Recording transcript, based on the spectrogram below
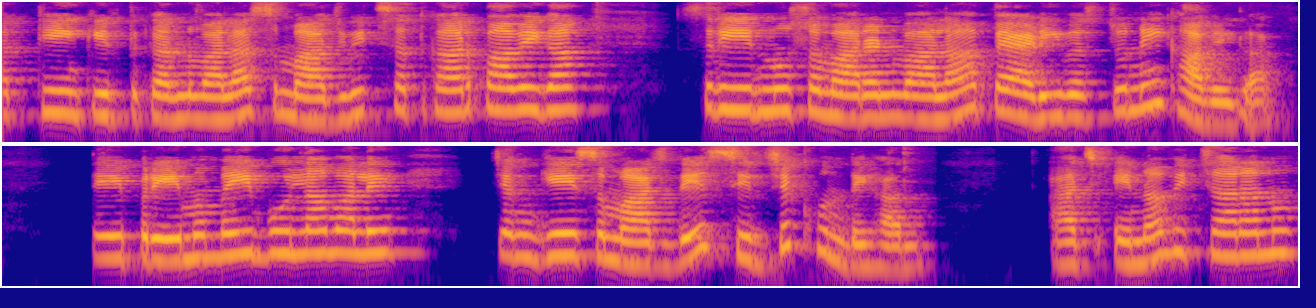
ਹੱਥੀਂ ਕਿਰਤ ਕਰਨ ਵਾਲਾ ਸਮਾਜ ਵਿੱਚ ਸਤਕਾਰ ਪਾਵੇਗਾ। ਸਰੀਰ ਨੂੰ ਸੰਵਾਰਨ ਵਾਲਾ ਭੈੜੀ ਵਸਤੂ ਨਹੀਂ ਖਾਵੇਗਾ ਤੇ ਪ੍ਰੇਮਮਈ ਬੋਲਾਂ ਵਾਲੇ ਚੰਗੇ ਸਮਾਜ ਦੇ ਸਿਰਜਕ ਹੁੰਦੇ ਹਨ। ਅੱਜ ਇਹਨਾਂ ਵਿਚਾਰਾਂ ਨੂੰ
